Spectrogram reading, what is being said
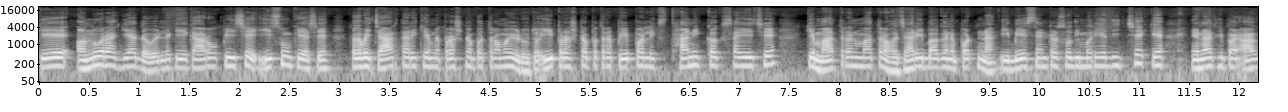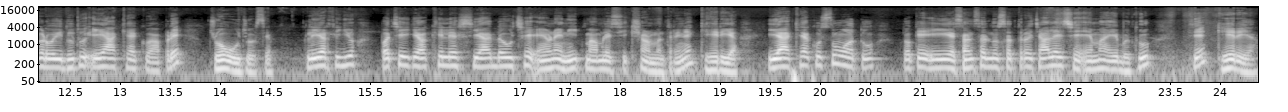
કે અનુરાગ યાદવ એટલે કે એક આરોપી છે એ શું કહે છે? તો કે ભાઈ, ચાર તારીખે એમને પ્રશ્નપત્ર મળ્યું તો એ પ્રશ્નપત્ર પેપર લીક સ્થાનિક કક્ષાએ છે કે માત્ર ને માત્ર હજારીબાગ અને પટના એ બે સેન્ટર સુધી મર્યાદિત છે કે એનાથી પણ આગળ વધ્યું હતું? એ આખે આખું આપણે જોવું જોશે. ક્લિયર થઈ ગયું? પછી કે અખિલેશ યાદવ છે એમણે નીટ મામલે શિક્ષણ મંત્રીને ઘેર્યા. એ આખે આખું શું હતું? તો કે એ સંસદનું સત્ર ચાલે છે, એમાં એ બધું તે ઘેર્યા.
